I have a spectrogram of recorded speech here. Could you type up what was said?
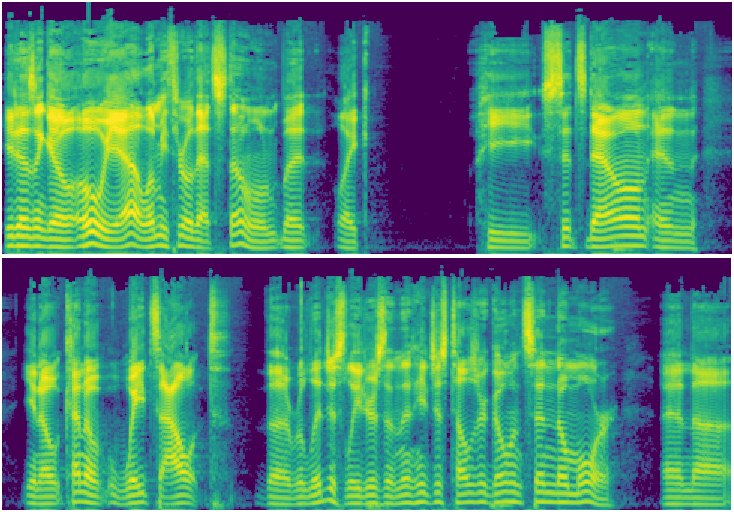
he doesn't go oh yeah let me throw that stone but like he sits down and you know kind of waits out the religious leaders and then he just tells her go and sin no more. And uh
